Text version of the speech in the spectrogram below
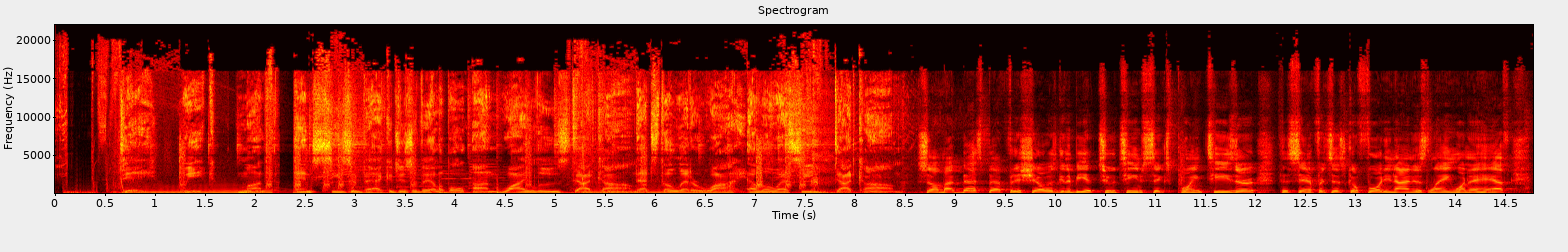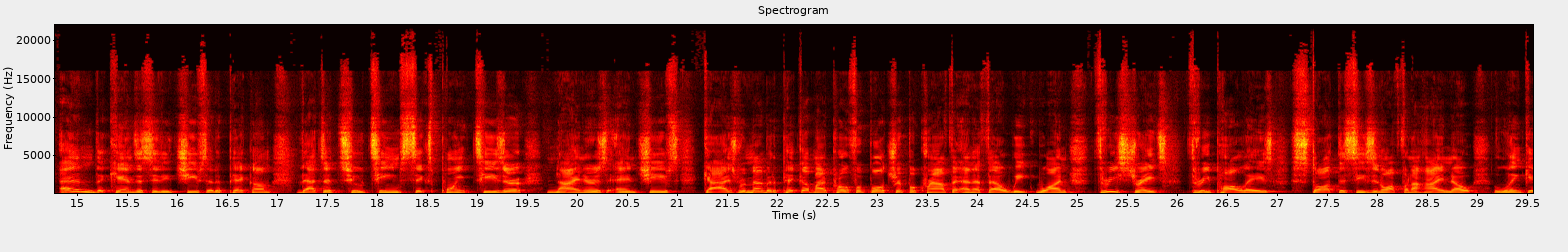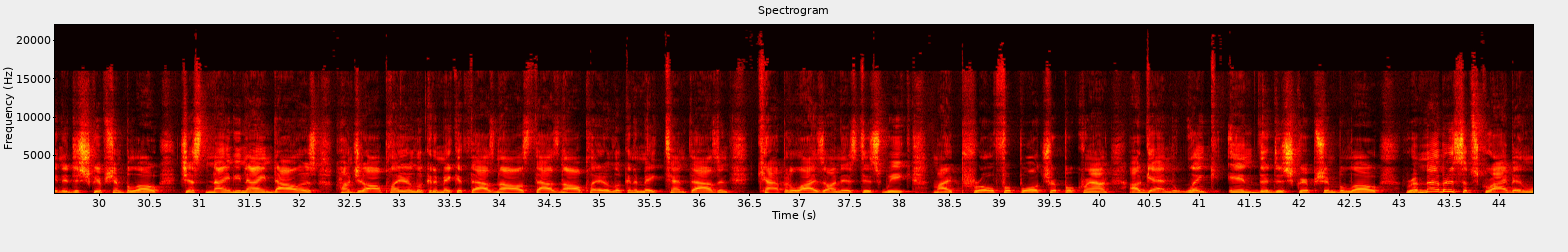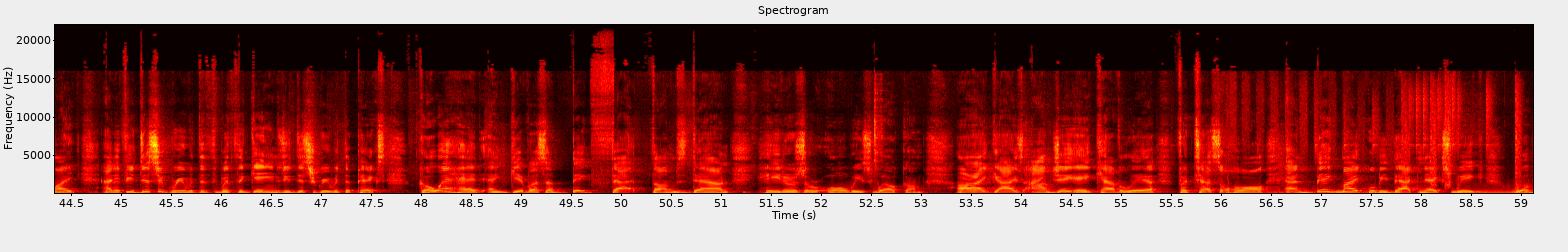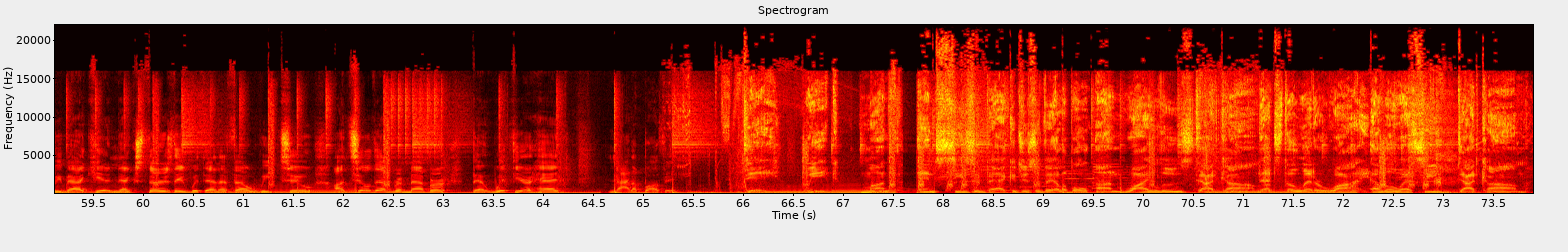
Day, week, month, and season packages available on ylose.com. That's the letter Y, L O S E.com. So, my best bet for the show is going to be a two team six point teaser. The San Francisco 49ers laying one and a half, and the Kansas City Chiefs at a pick 'em. That's a two team six point teaser, Niners and Chiefs. Guys, remember to pick up my Pro Football Triple Crown for NFL Week One. Three straights, three parlays. Start the season off on a high note. Link in the description below. Just $99, $100 player looking to make a thousand dollars, $1,000 thousand player looking to make ten thousand. Capitalize on this this week. My pro football triple crown. Again, link in the description below. Remember to subscribe and like. And if you disagree with the with the games, you disagree with the picks, go ahead and give us a big fat thumbs down. Haters are always welcome. All right, guys. I'm J.A. Cavalier for Tessa Hall, and Big Mike will be back next week. We'll be back here next Thursday with NFL Week Two. Until then, remember bet with your head not above it. Day, week, month, and season packages available on ylose.com. That's the letter Y, L O S E.com.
